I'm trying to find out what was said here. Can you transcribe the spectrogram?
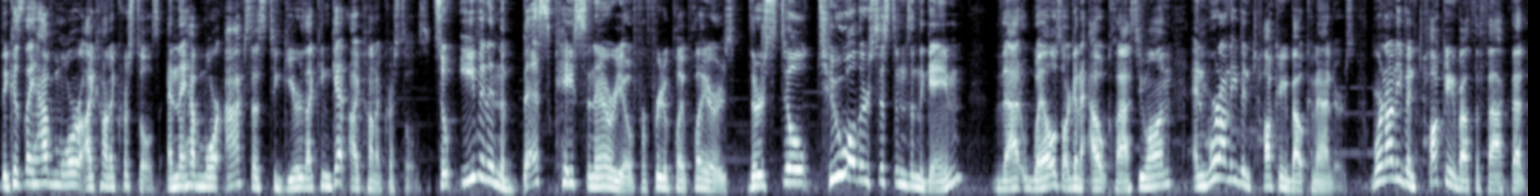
because they have more iconic crystals and they have more access to gear that can get iconic crystals. So even in the best case scenario for free-to-play players there's still two other systems in the game that whales are going to outclass you on and we're not even talking about commanders. We're not even talking about the fact that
